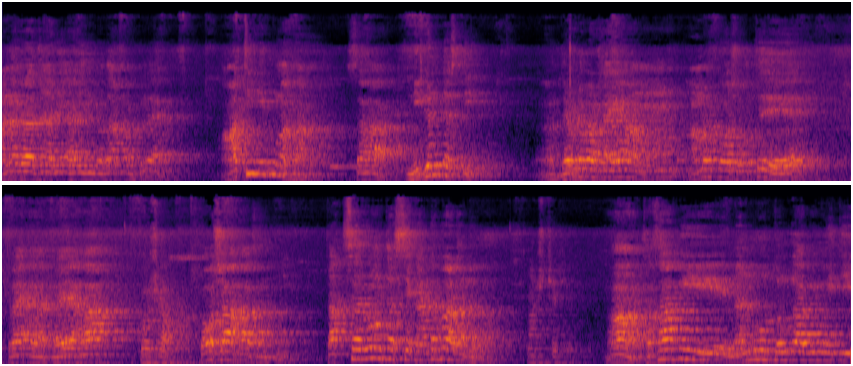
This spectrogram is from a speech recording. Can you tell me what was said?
अन्नगराचार्यः इति वदामः किल? अतिनिपुणः सः निघण्ट् अस्ति द्रविडभाषायाम् अमरकोशवत् त्रय त्रयः कोशाः। कोशाः सन्ति। तत्सर्वं तस्य कण्ठपाठं तथापि नन्नूर् तोल्काव्यम् इति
